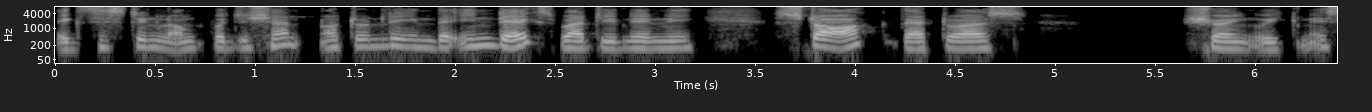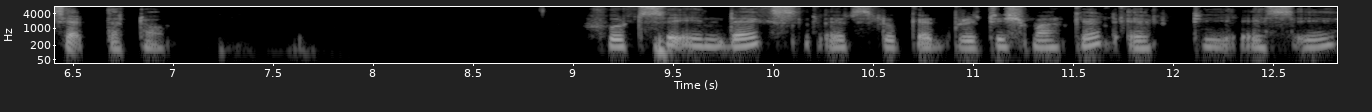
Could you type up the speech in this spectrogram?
existing long position, not only in the index, but in any stock that was showing weakness at the top. FTSE index, let's look at British market, FTSE.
